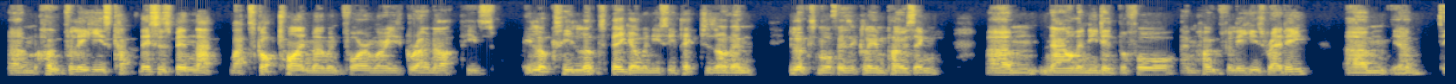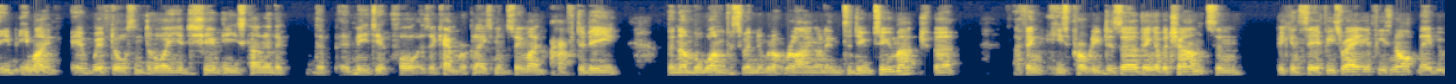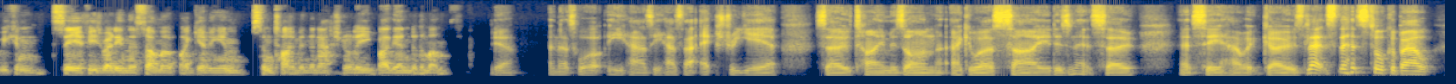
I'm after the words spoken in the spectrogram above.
um, hopefully, he's cut. This has been that that Scott Twine moment for him, where he's grown up. He's he looks he looks bigger when you see pictures of him. He looks more physically imposing um, now than he did before, and hopefully he's ready. Um, you know, he, he might with Dawson Devoy, you'd assume he's kind of the, the immediate thought as a Kemp replacement, so he might have to be the number one for Swindon. We're not relying on him to do too much, but I think he's probably deserving of a chance. And we can see if he's ready. If he's not, maybe we can see if he's ready in the summer by giving him some time in the National League by the end of the month. Yeah. And that's what he has. He has that extra year. So time is on Aguiar's side, isn't it? So let's see how it goes. Let's let's talk about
